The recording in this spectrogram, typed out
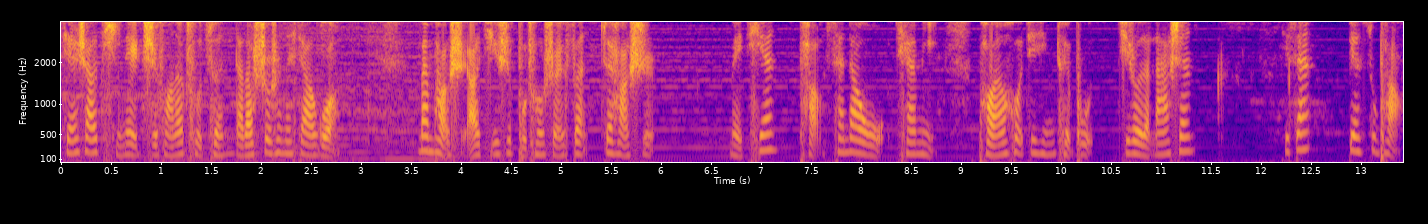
减少体内脂肪的储存，达到瘦身的效果。慢跑时要及时补充水分，最好是每天跑三到五千米，跑完后进行腿部肌肉的拉伸。第三，变速跑。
